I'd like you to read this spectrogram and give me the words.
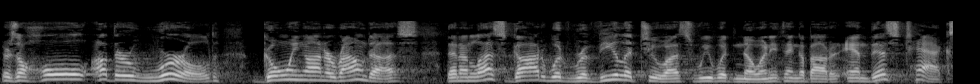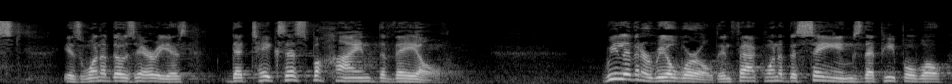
There's a whole other world going on around us that unless God would reveal it to us, we wouldn't know anything about it. And this text is one of those areas that takes us behind the veil. We live in a real world. In fact, one of the sayings that people will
